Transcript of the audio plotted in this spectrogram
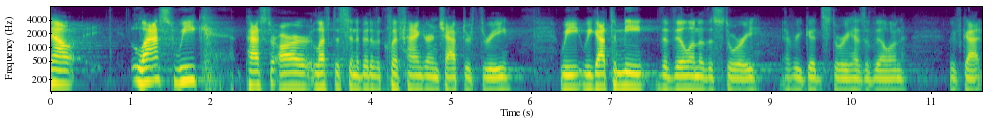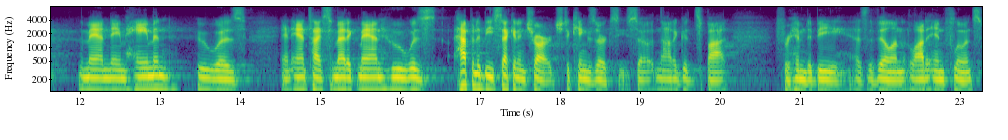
Now, last week, Pastor R left us in a bit of a cliffhanger in chapter 3. We, we got to meet the villain of the story. Every good story has a villain. We've got the man named Haman, who was an anti Semitic man who was happened to be second in charge to King Xerxes, so not a good spot for him to be as the villain, a lot of influence.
